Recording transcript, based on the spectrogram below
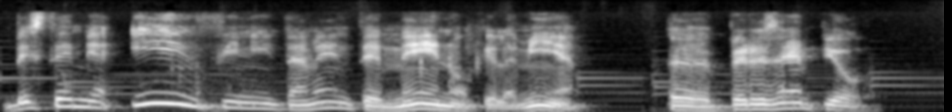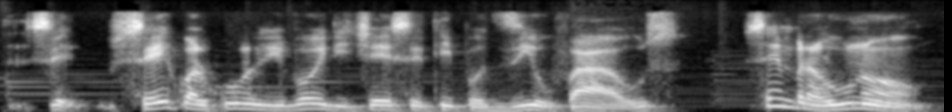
bestemmia infinitamente meno che la mia. Eh, per esempio, se, se, qualcuno di voi dicesse tipo zio Faust, sembra uno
